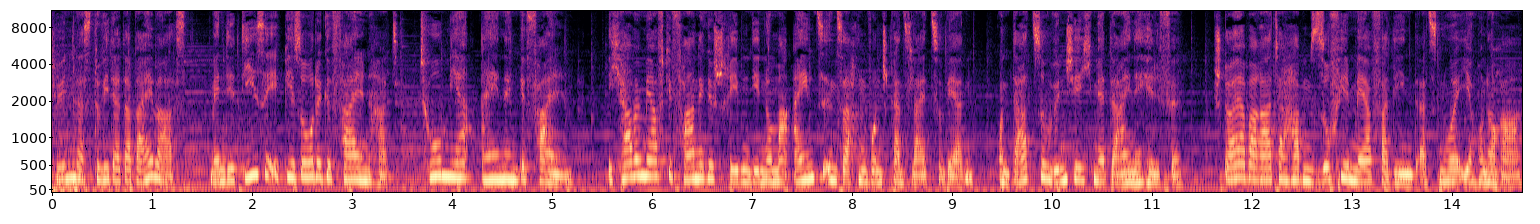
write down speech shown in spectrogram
Schön, dass du wieder dabei warst. Wenn dir diese Episode gefallen hat, tu mir einen Gefallen. Ich habe mir auf die Fahne geschrieben, die Nummer 1 in Sachen Wunschkanzlei zu werden. Und dazu wünsche ich mir deine Hilfe. Steuerberater haben so viel mehr verdient als nur ihr Honorar.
